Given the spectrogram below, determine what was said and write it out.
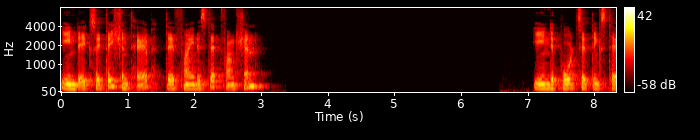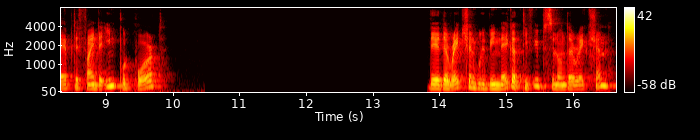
In the Excitation tab, define a step function. In the Port Settings tab, define the input port. The direction will be negative y direction.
